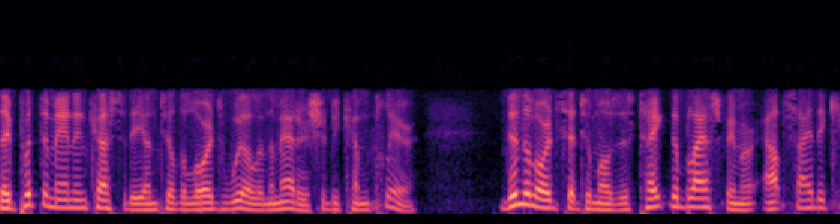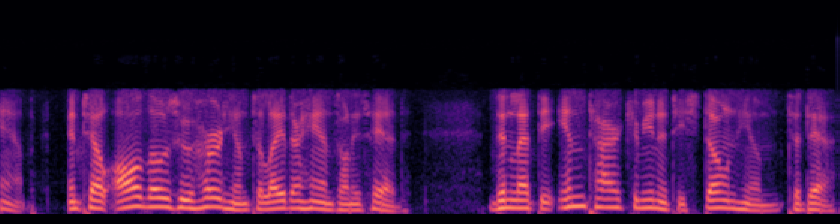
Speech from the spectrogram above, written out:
They put the man in custody until the Lord's will in the matter should become clear. Then the Lord said to Moses, Take the blasphemer outside the camp and tell all those who heard him to lay their hands on his head. Then let the entire community stone him to death.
